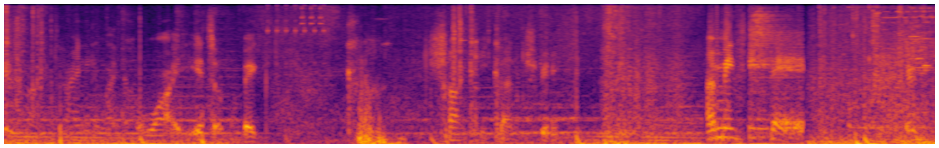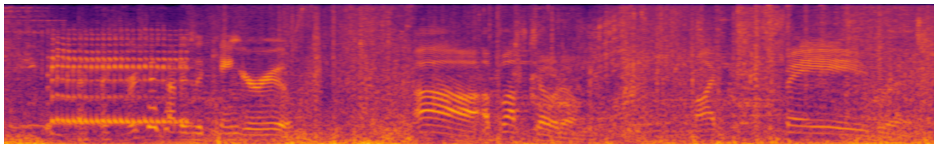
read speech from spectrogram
It's not tiny like Hawaii. It's a big, chunky country. I mean, say. At first, I thought it was a kangaroo. Ah, a buff totem. My favorite.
